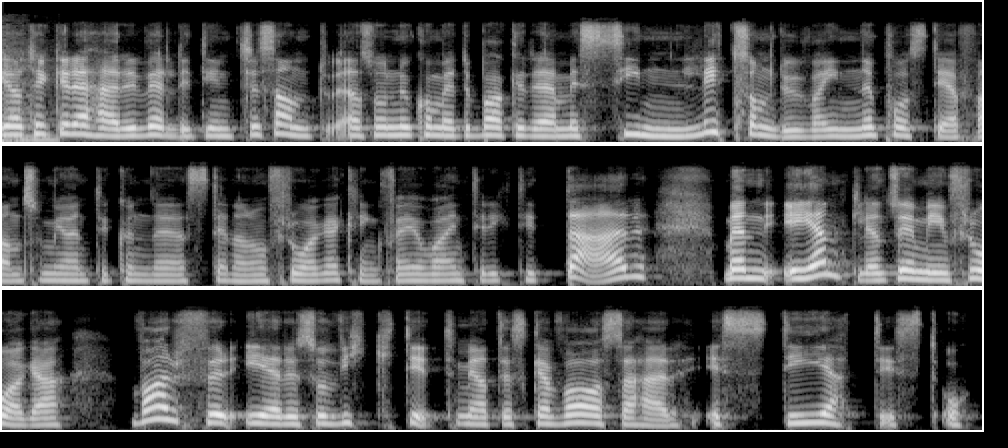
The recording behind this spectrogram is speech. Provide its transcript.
Jag tycker det här är väldigt intressant. Alltså nu kommer jag tillbaka till det här med sinnligt som du var inne på Stefan, som jag inte kunde ställa någon fråga kring för jag var inte riktigt där. Men egentligen så är min fråga, varför är det så viktigt med att det ska vara så här estetiskt och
